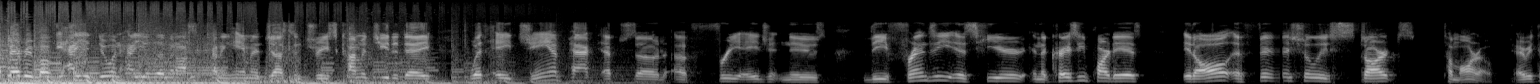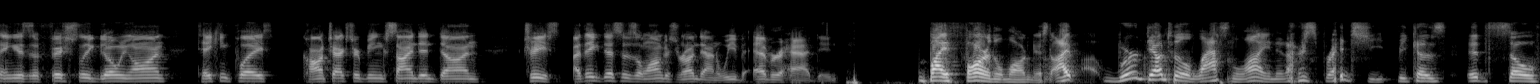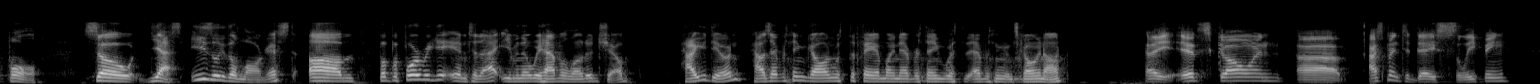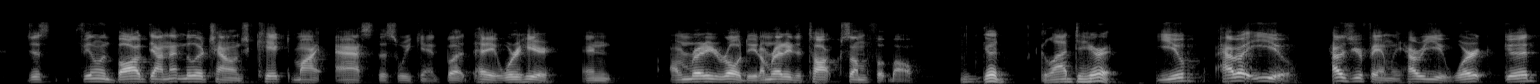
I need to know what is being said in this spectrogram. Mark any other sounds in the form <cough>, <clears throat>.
up, everybody? How you doing? How you living? Austin Cunningham and Justin Treese coming to you today with a jam-packed episode of free agent news. The frenzy is here, and the crazy part is, it all officially starts tomorrow. Everything is officially going on, taking place. Contracts are being signed and done. Treese, I think this is the longest rundown we've ever had, dude by far the longest. I we're down to the last line in our <laughs> spreadsheet because it's so full. So yes, easily the longest. Um, but before we get into that, even though we have a loaded show, how you doing? How's everything going with the family and everything with everything that's going on? Hey, it's going. Uh, I spent today sleeping, just feeling bogged down. That Miller Challenge kicked my ass this weekend, but hey, we're here, and I'm ready to roll, dude. I'm ready to talk some football. Good. Glad to hear it. You? How about you? How's your family? How are you? Work? Good?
